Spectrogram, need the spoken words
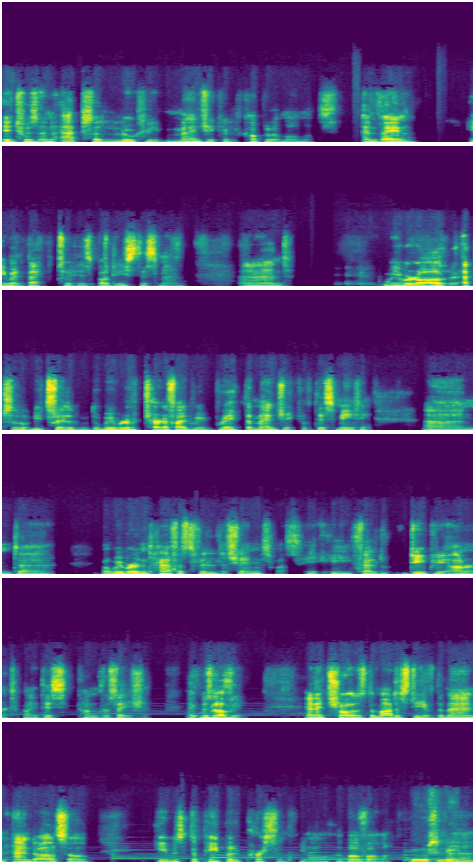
It was an absolutely magical couple of moments. And then he went back to his buddies, this man, and we were all absolutely thrilled. We were terrified we'd break the magic of this meeting. And uh, but we weren't half as thrilled as Seamus was. He, he felt deeply honored by this conversation. It was lovely. And it shows the modesty of the man. And also, he was the people person, you know, above all. Totally. Uh,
